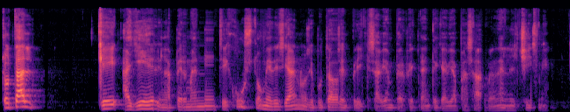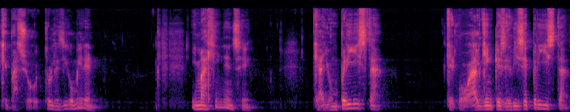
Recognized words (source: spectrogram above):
Total, que ayer en la permanente justo me decían los diputados del PRI que sabían perfectamente qué había pasado en el chisme. ¿Qué pasó? Entonces les digo, miren, imagínense que hay un priista que, o alguien que se dice priista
